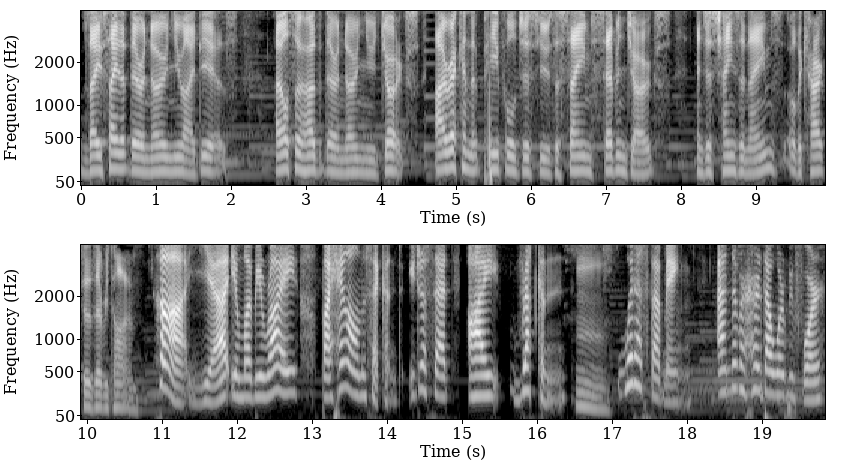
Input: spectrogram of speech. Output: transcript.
they say that there are no new ideas. I also heard that there are no new jokes. I reckon that people just use the same seven jokes and just change the names or the characters every time. Huh, yeah, you might be right. But hang on a second. You just said, I reckon. What does that mean? I never heard that word before.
